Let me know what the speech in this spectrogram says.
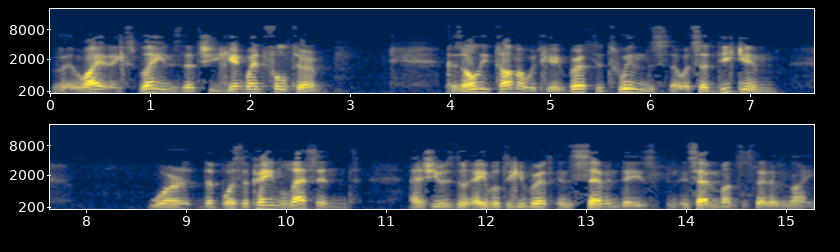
Why it explains that she get, went full term, because only Tamar, which gave birth to twins that were tzaddikim, were the, was the pain lessened, and she was able to give birth in seven days, in, in seven months instead of nine.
